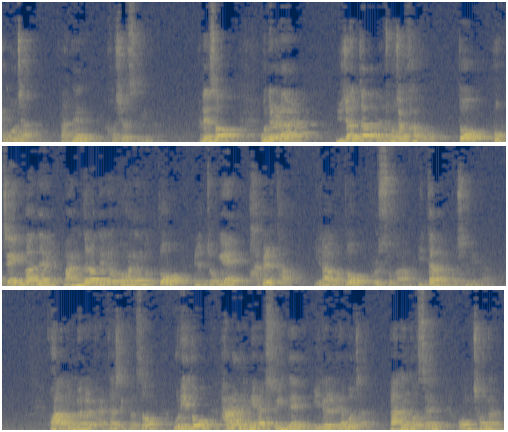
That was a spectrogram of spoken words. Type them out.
해보자 라는 것이었습니다. 그래서 오늘날 유전자를 조작하고 또 복제 인간을 만들어내려고 하는 것도 일종의 바벨탑 이라고도 볼 수가 있다는 것입니다. 과학 문명을 발달시켜서 우리도 하나님이 할 수 있는 일을 해보자 라는 것은 엄청난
